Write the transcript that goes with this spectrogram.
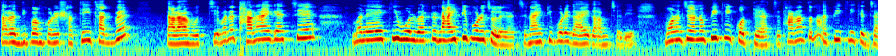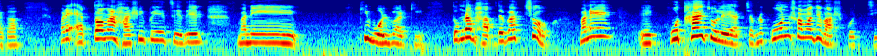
তারা দীপঙ্করের সাথেই থাকবে। তারা হচ্ছে মানে থানায় গেছে মানে কি বলব, একটা নাইটি পরে চলে গেছে, নাইটি পরে গায়ে গামছা দিয়ে। মনে হচ্ছে যেন পিকনিক করতে যাচ্ছে। থানা তো নয় পিকনিকের জায়গা। মানে এত আমার হাসি পেয়েছে এদের মানে কি বলব আর কি। তোমরা ভাবতে পারছ? মানে কোথায় চলে যাচ্ছে? আমরা কোন সমাজে বাস করছি?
